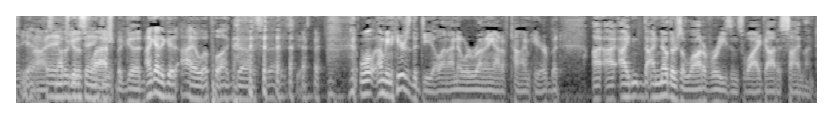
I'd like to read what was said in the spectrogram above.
there. Yeah, Nice. Not as good as Flash, you. but good. I got a good Iowa plug though, so. Well, I mean, here's the deal, and I know we're running out of time here, but I, I, I, I know there's a lot of reasons why God is silent.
